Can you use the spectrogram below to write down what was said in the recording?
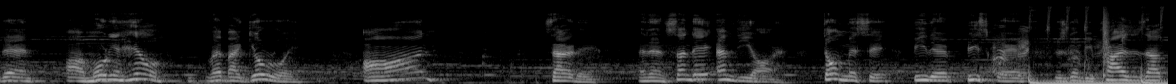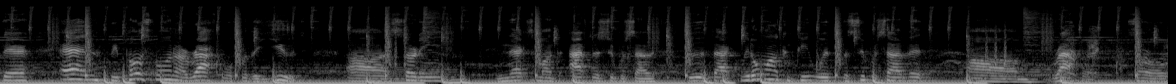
Then uh, Morgan Hill, led by Gilroy, on Saturday. And then Sunday, MDR. Don't miss it. Be there, be square. There's going to be prizes out there. And we postpone our raffle for the youth uh, starting next month after the Super Sabbath due to the fact we don't want to compete with the Super Sabbath um, raffle. So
